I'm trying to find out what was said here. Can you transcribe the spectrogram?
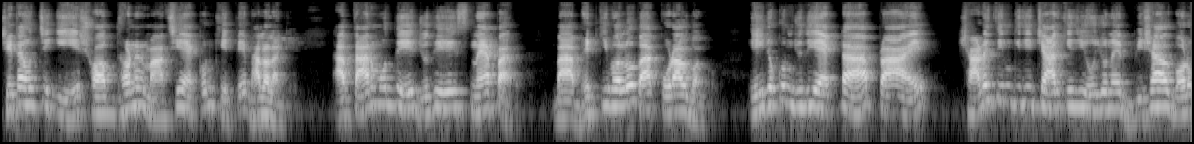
সেটা হচ্ছে গিয়ে সব ধরনের মাছই এখন খেতে ভালো লাগে। আর তার মধ্যে যদি এই স্ন্যাপার বা ভেটকি বলো বা কোরাল বলো, এইরকম যদি একটা প্রায় সাড়ে তিন কেজি, চার কেজি ওজনের বিশাল বড়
